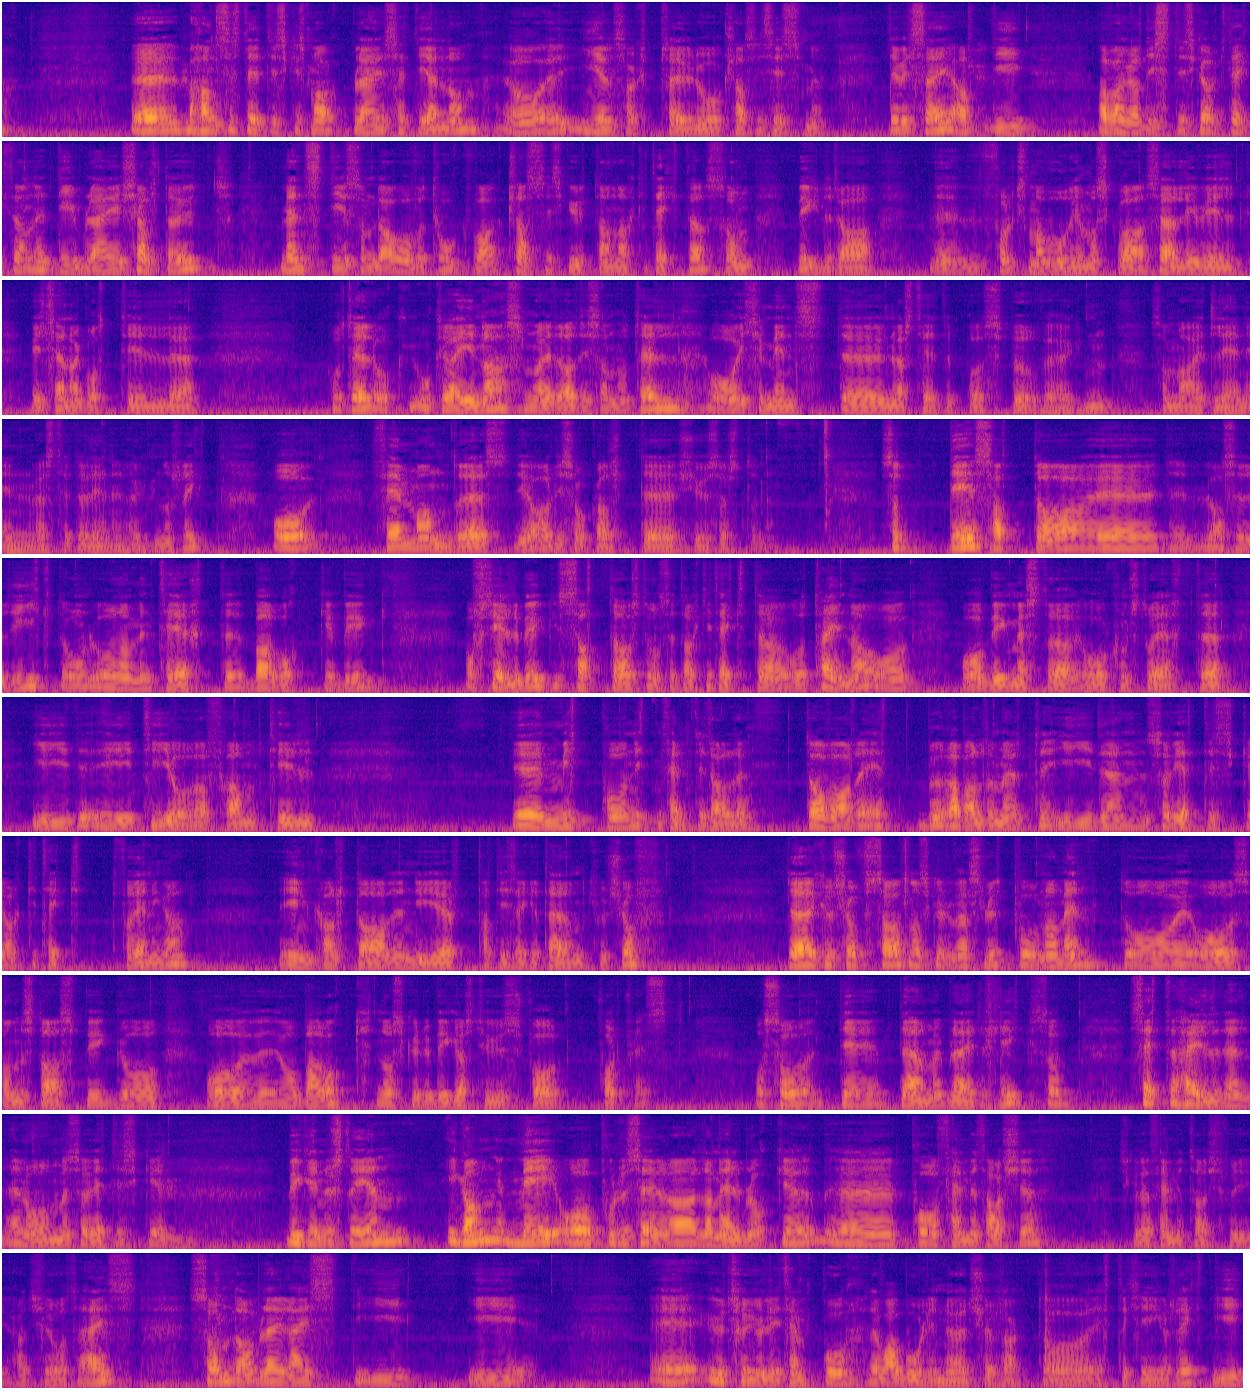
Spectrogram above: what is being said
Eh, hans estetiske smak ble sett igjennom eh, i en slags pseudoklassisisme. Vil si at de avantgardistiske arkitektene de ble sjalta ut, mens de som da overtok, var klassisk utdannede arkitekter som bygde da det, Folk som har vært i Moskva, særlig vil, vil kjenne godt til eh, Hotell Uk Ukraina, som nå er et Radisson-hotell, og ikke minst eh, universitetet på Spurvehøgden, som har et Lenin-universitet og Leninhøgden og slikt. Og fem andre av de såkalte eh, tjuvsøstrene. Så det satt da eh, altså rikt ornamenterte barokke bygg, offisielle bygg, satt da stort sett arkitekter og tegna, og, og byggmestere og konstruerte i, i tiåra fram til eh, midt på 1950-tallet. Da var det et rabaldermøte i den sovjetiske arkitektforeninga, innkalt av den nye partisekretæren Khrusjtsjov. Der Khrusjtsjov sa at nå skulle det være slutt på ornament og, og sånne stasbygg og, og, og barokk. Nå skulle det bygges hus for folk flest. Og så det, dermed ble det slik. Så sette hele den enorme sovjetiske byggeindustrien i gang med å produsere lamellblokker eh, på fem etasjer. Det skulle være fem etasjer, for de hadde ikke råd til heis. Som da ble reist i, i eh, utrolig tempo. Det var bolignød, selvsagt, og etter krig og slikt. I,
